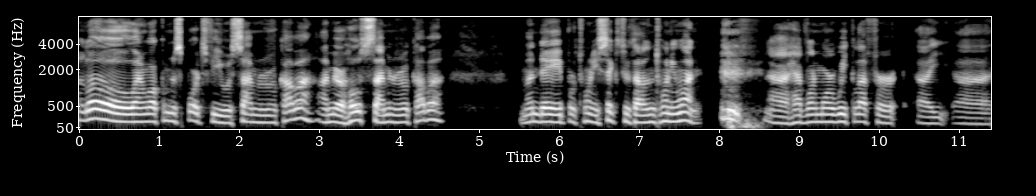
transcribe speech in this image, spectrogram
Hello and welcome to Sports View with Simon Ruvalcaba. I'm your host, Simon Ruvalcaba. Monday, April 26, 2021. I have one more week left for uh, uh,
